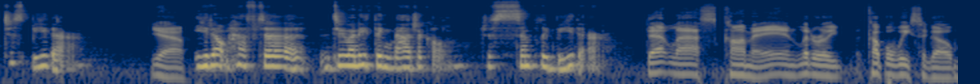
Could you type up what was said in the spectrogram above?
just be there Yeah. you don't have to do anything magical. Just simply be there. That last comment, and literally a couple weeks ago,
